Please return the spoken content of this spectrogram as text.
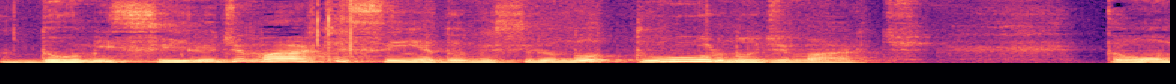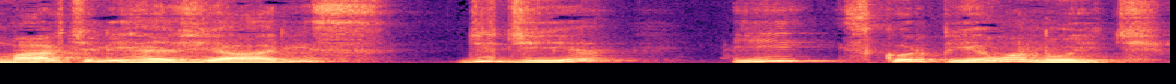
domicílio de Marte, sim, é domicílio noturno de Marte. Então o Marte ele rege Ares de dia e escorpião à noite.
